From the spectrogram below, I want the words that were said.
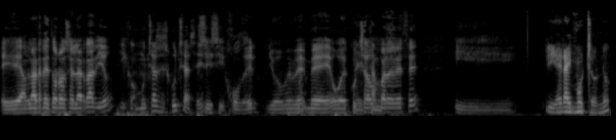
eh, hablar de toros en la radio. Y con muchas escuchas, ¿eh? Sí, sí, joder. Yo me, me- me- os he escuchado un par de veces y... Y erais muchos, ¿no?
